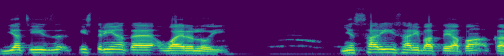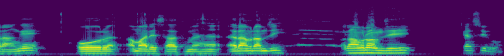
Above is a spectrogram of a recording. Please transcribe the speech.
यह चीज़ किस तरह तय वायरल हुई? ये सारी सारी बातें आप करांगे। और हमारे साथ में है राम राम जी। राम राम जी। कैसे हो?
